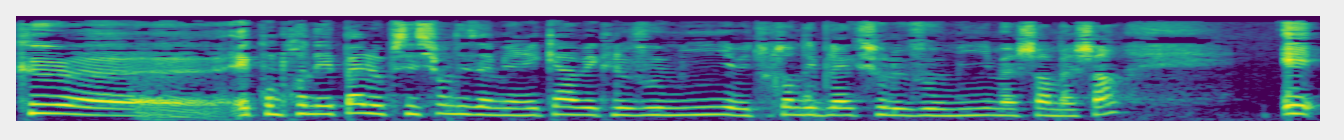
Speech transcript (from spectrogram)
que euh, elle comprenait pas l'obsession des Américains avec le vomi, il y avait tout le temps des blagues sur le vomi, machin, machin, et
